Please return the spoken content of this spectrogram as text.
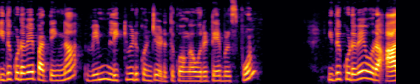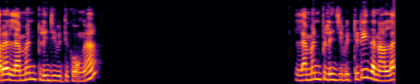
இது கூடவே பார்த்திங்கன்னா விம் லிக்விடு கொஞ்சம் எடுத்துக்கோங்க. ஒரு டேபிள் ஸ்பூன் இது கூடவே ஒரு அரை லெமன் பிழிஞ்சு விட்டுக்கோங்க. லெமன் பிழிஞ்சு விட்டுட்டு இதை நல்லா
